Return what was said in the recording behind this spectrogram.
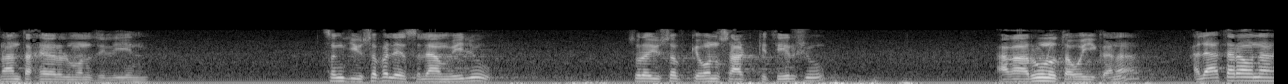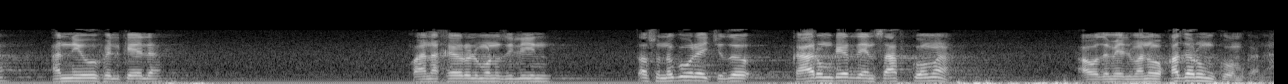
نن ته خیر المنزلین څنګه چې یوسف علی السلام ویلو سوره یوسف کې 59 کې تیر شو هغه رونو ته وی کنه الا ترونه انیو فی الکیله وانا خیر المنزلین تاسو نګورئ چې زه کاروم ډیر د انصاف کوم او د ملمنو قدرم کوم کنه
